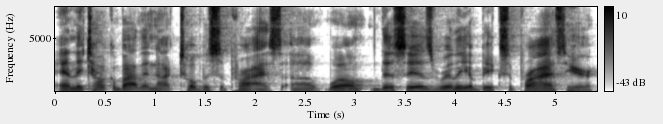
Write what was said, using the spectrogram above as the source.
and they talk about an October surprise. Uh, well, this is really a big surprise here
